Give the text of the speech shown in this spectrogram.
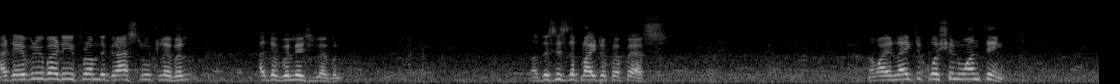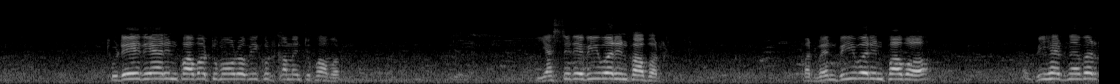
at everybody from the grassroots level, at the village level. Now, this is the plight of affairs. Now, I'd like to question one thing. Today they are in power, tomorrow we could come into power. Yesterday we were in power. But when we were in power, we had never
